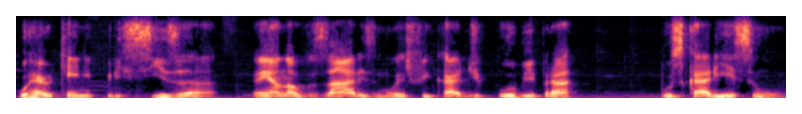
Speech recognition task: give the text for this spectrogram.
O Harry Kane precisa ganhar novos ares, modificar de clube para buscar isso,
